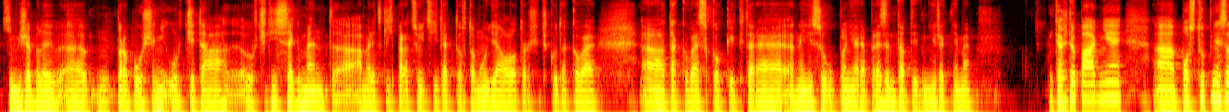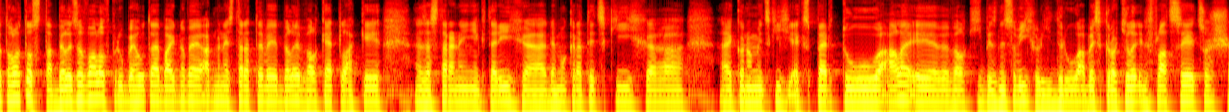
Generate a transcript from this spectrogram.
tím, že byly propouštění určitá, určitý segment amerických pracujících, tak to v tom udělalo trošičku takové, takové skoky, které nejsou úplně reprezentativní, řekněme. Každopádně postupně se tohleto stabilizovalo v průběhu té Bidenovy administrativy, byly velké tlaky ze strany některých eh, demokratických eh, ekonomických expertů, ale i velkých biznisových lídrů, aby skrotili inflaci, což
